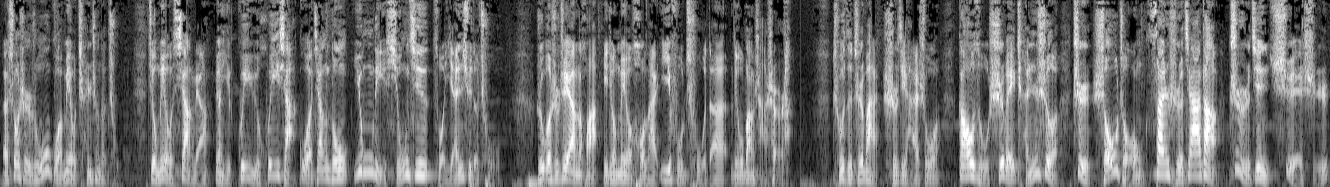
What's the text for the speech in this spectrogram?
呃，说是如果没有陈胜的楚。就没有项梁愿意归于麾下过江东拥立雄心所延续的楚，如果是这样的话，也就没有后来依附楚的刘邦啥事儿了。除此之外，史记还说高祖实为陈涉，至守冢三十家当，至今血食。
